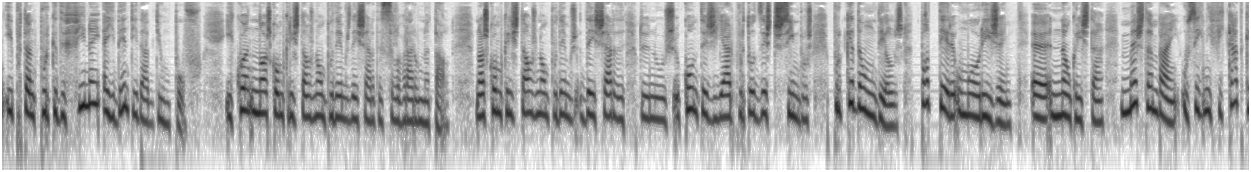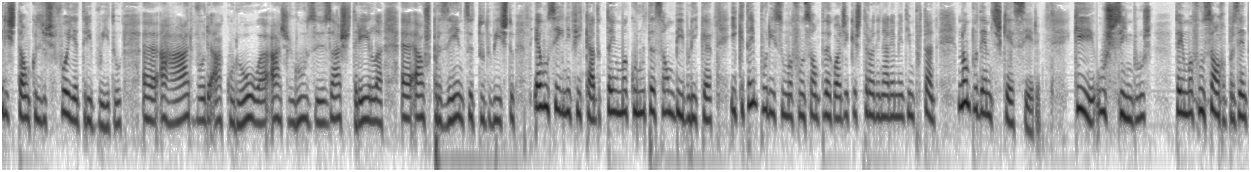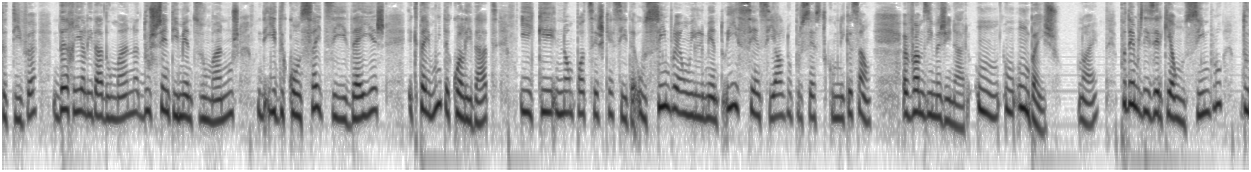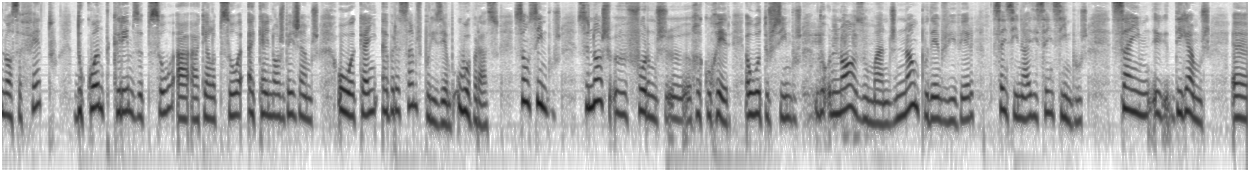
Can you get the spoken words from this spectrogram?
Um, e, portanto, Portanto, porque definem a identidade de um povo. E quando nós, como cristãos, não podemos deixar de celebrar o Natal. Nós, como cristãos, não podemos deixar de, de nos contagiar por todos estes símbolos, por cada um deles pode ter uma origem uh, não cristã, mas também o significado cristão que lhes foi atribuído uh, à árvore, à coroa, às luzes, à estrela, uh, aos presentes, tudo isto, é um significado que tem uma conotação bíblica e que tem, por isso, uma função pedagógica extraordinariamente importante. Não podemos esquecer que os símbolos tem uma função representativa da realidade humana, dos sentimentos humanos e de conceitos e ideias que têm muita qualidade e que não pode ser esquecida. O símbolo é um elemento essencial no processo de comunicação. Vamos imaginar um, um, um beijo, não é? Podemos dizer que é um símbolo do nosso afeto, do quanto queremos a pessoa, aquela pessoa a quem nós beijamos ou a quem abraçamos, por exemplo. O abraço são símbolos. Se nós uh, formos uh, recorrer a outros símbolos, nós humanos não podemos viver sem sinais e sem símbolos, sem, uh, digamos,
